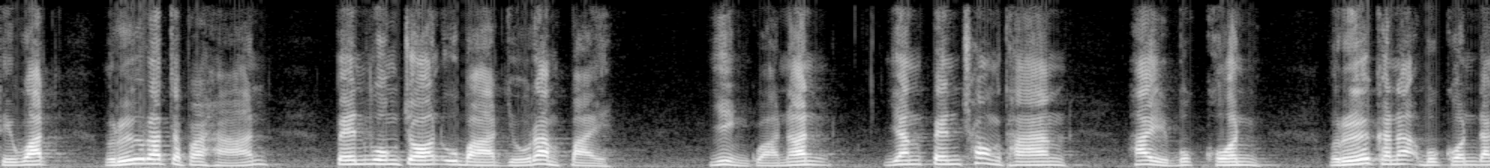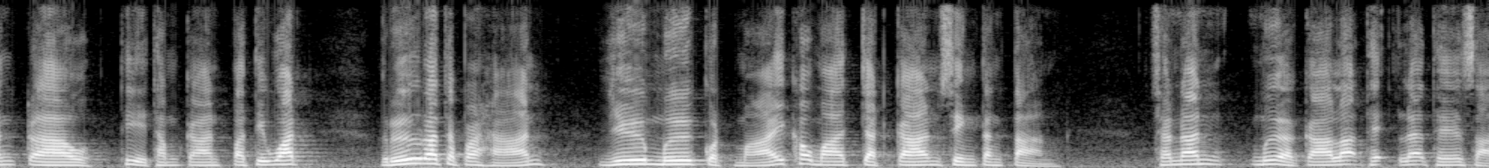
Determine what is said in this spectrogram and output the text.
ฏิวัติ หรือรัฐประหารเป็นวงจรอุบาทอยู่ร่ำไป ยิ่งกว่านั้นยังเป็นช่องทางให้บุคคล หรือคณะบุคคลดังกล่าวที่ทำการปฏิวัติ หรือรัฐประหาร ยืมมือกฎหมายเข้ามาจัดการสิ่งต่างๆ ฉะนั้นเมื่อกาลเทและเทศะ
